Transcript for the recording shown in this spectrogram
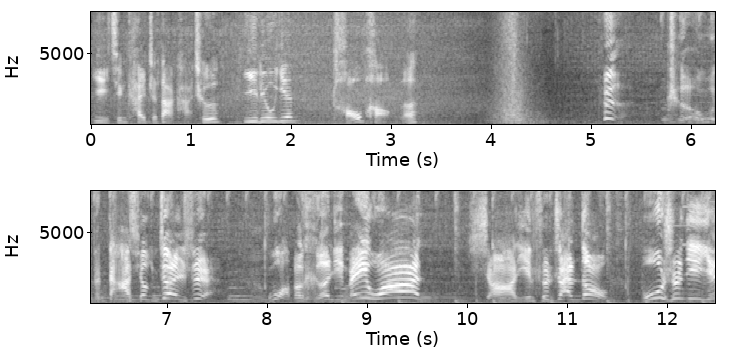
已经开着大卡车一溜烟逃跑了。可恶的请战士，我们和你没完！下一次战斗不是你赢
